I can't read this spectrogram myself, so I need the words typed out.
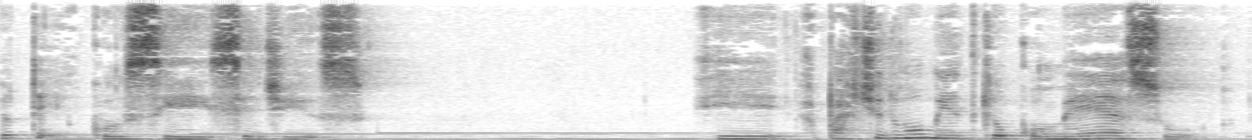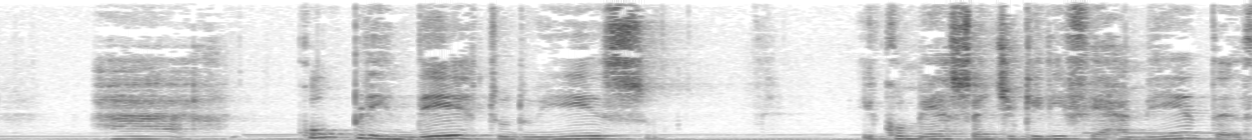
Eu tenho consciência disso. E a partir do momento que eu começo a compreender tudo isso e começo a adquirir ferramentas,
